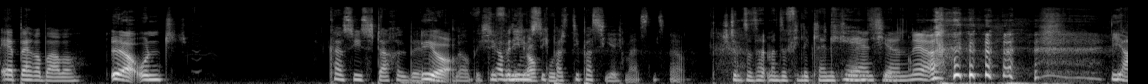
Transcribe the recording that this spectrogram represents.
Erdbeere Barber. Ja, und Cassis Stachelbeere, Ja, glaube ich. die Aber finde die, ich ich gut. pass die passiere ich meistens, ja. stimmt, sonst hat man so viele kleine Kernchen. Kernchen, ja. ja,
